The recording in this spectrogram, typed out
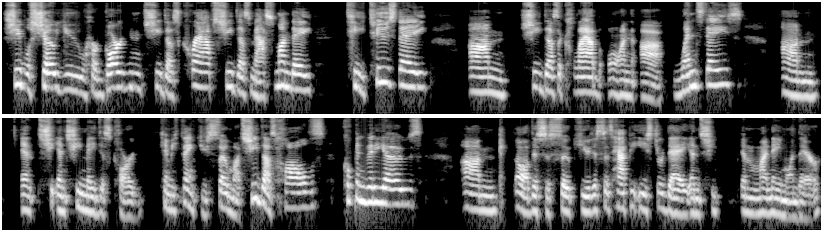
she will show you her garden. She does crafts. She does Mass Monday, Tea Tuesday. Um, she does a collab on uh, Wednesdays. Um, and she and she made this card. Kimmie, thank you so much. She does hauls, cooking videos. Um, oh, this is so cute. This says Happy Easter Day, and she and my name on there.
